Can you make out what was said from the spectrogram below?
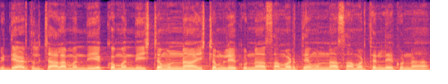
విద్యార్థులు చాలామంది ఎక్కువ మంది ఇష్టం ఉన్నా ఇష్టం లేకున్నా సామర్థ్యం ఉన్నా సామర్థ్యం లేకున్నా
